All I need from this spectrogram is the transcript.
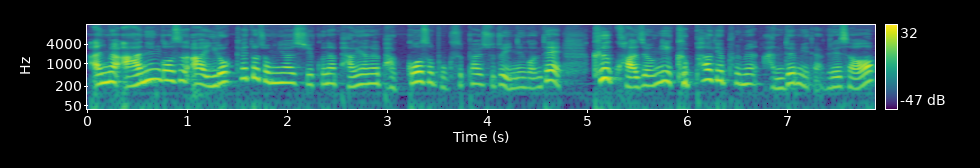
아니면 아는 것은 아 이렇게도 정리할 수 있구나 방향을 바꿔서 복습할 수도 있는 건데 그 과정이 급하게 풀면 안 됩니다. 그래서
